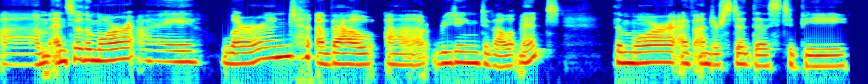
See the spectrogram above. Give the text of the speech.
Um, and so the more I learned about uh, reading development, the more I've understood this to be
